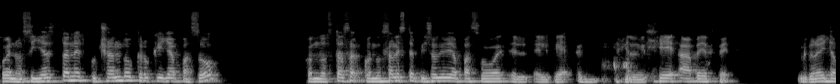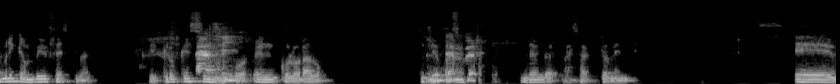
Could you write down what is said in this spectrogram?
Bueno, si ya están escuchando, creo que ya pasó. Cuando, estás, cuando sale este episodio ya pasó el, el, G- el GABF, el Great American Beer Festival, que creo que es Ah, en, sí. En Colorado. En. Denver. Denver, exactamente. Eh,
